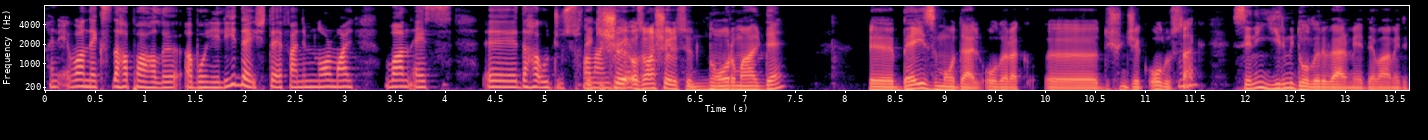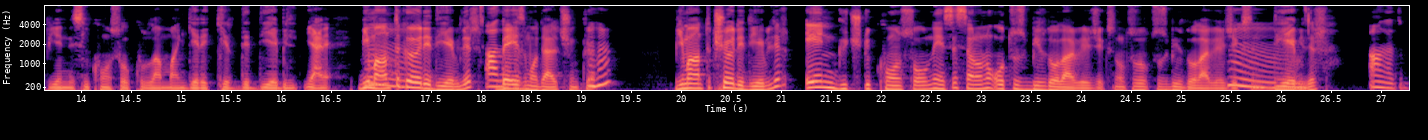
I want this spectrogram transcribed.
Hani One X daha pahalı aboneliği de işte efendim normal One S e, daha ucuz falan. Peki şöyle, gibi. o zaman şöyle söyleyeyim. Normalde e, base model olarak e, düşünecek olursak senin 20 doları vermeye devam edip yeni nesil konsol kullanman gerekirdi diyebil yani bir Hmm. mantık öyle diyebilir. Anladım. Base model çünkü. Hı hı. Bir mantık şöyle diyebilir. En güçlü konsol neyse sen ona 31 dolar vereceksin. 30-31 dolar vereceksin Hmm. diyebilir. Anladım.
